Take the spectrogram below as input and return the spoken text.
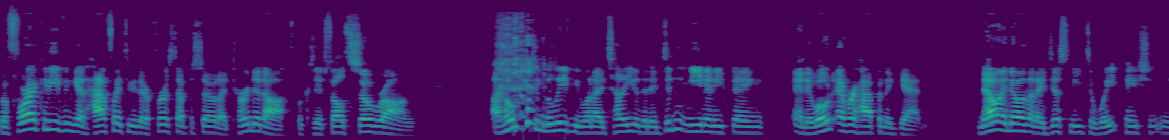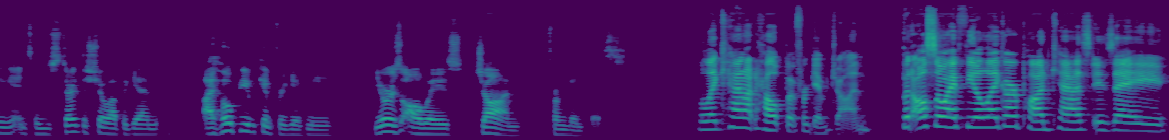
Before I could even get halfway through their first episode, I turned it off because it felt so wrong. I hope you can believe me when I tell you that it didn't mean anything and it won't ever happen again. Now I know that I just need to wait patiently until you start the show up again. I hope you can forgive me. Yours always, John from Vintas. well, I cannot help but forgive John. But also I feel like our podcast is a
